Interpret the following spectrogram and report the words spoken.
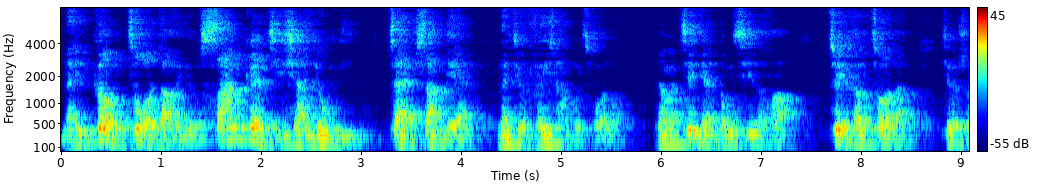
能够做到有三个吉祥用语在上边，那就非常不错了。那么这件东西的话，最后做的就是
